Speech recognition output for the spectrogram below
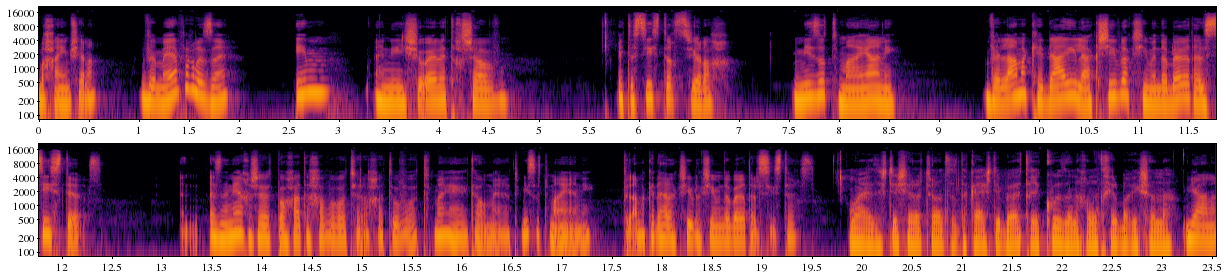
בחיים שלה? ומעבר לזה, אם אני שואלת עכשיו את ה sisters שלך, מי זאת מעייני? ולמה כדאי לי להקשיב לה כשהיא מדברת על sisters? אז נניח יושבת פה אחת החברות שלך הטובות, מה היא הייתה אומרת? מי זאת מעייני? ולמה כדאי להקשיב לה כשהיא מדברת על סיסטרס? וואי, זה שתי שאלות שונות, אז דקה, יש לי בעיות ריכוז, אנחנו נתחיל בראשונה. יאללה.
